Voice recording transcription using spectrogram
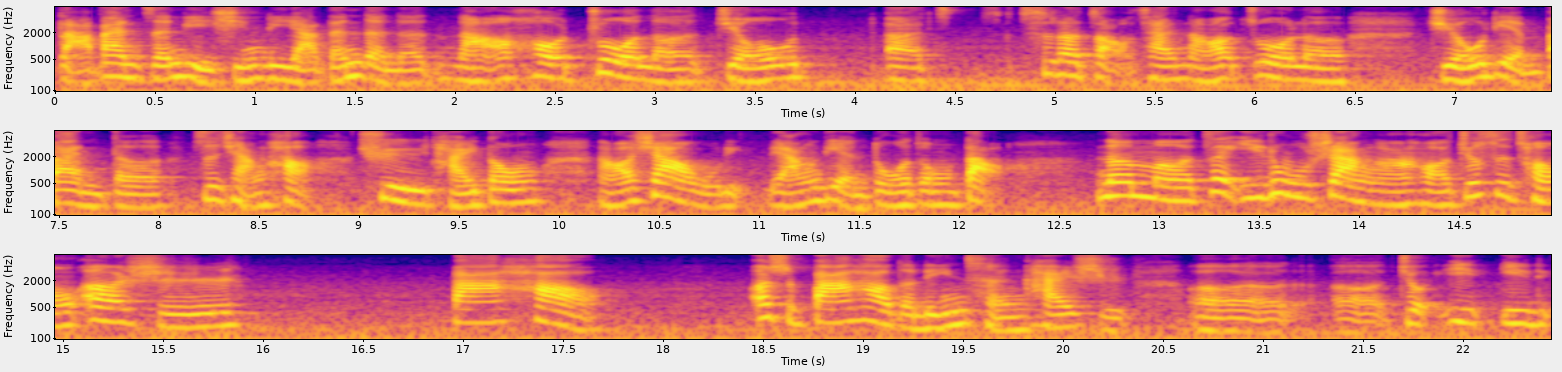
打扮、整理行李啊等等的，然后做了九呃吃了早餐，然后做了。九点半的自强号去台东，然后下午两点多钟到。那么这一路上啊，哈，就是从二十八号、二十八号的凌晨开始，呃呃，就一一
